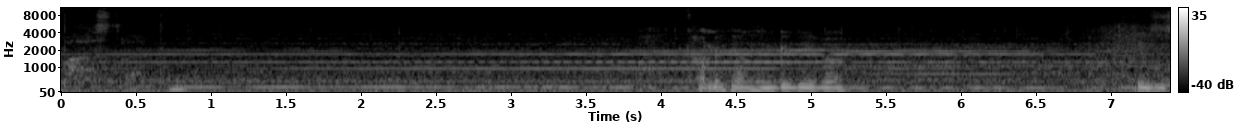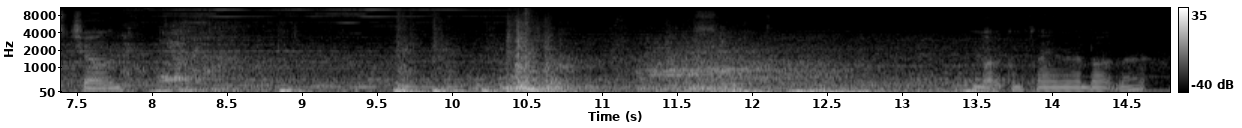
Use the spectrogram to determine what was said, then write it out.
bastard? Can't make anything good either. He's just chilling. I'm not complaining about that.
